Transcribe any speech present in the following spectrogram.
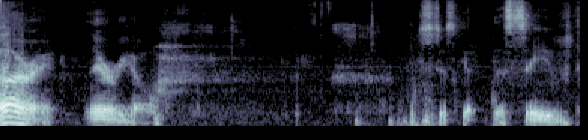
All right, there we go. Let's just get this saved.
